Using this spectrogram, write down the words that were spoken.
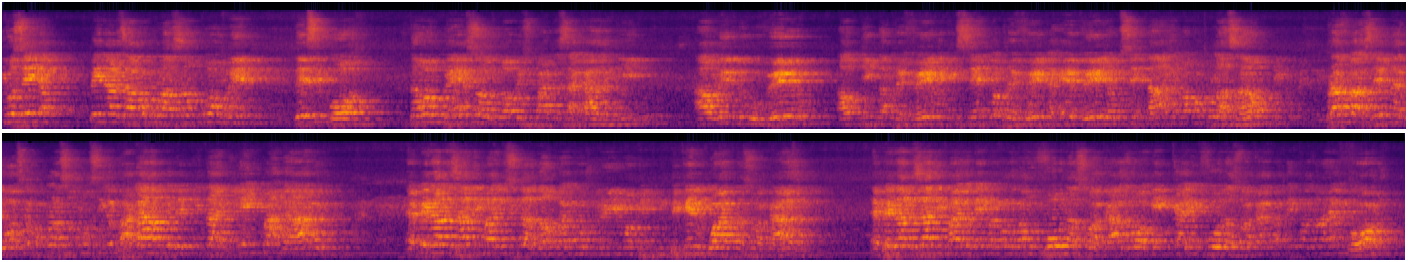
e você ainda penalizar a população com o aumento desse porte. Então eu peço aos nobres partes dessa casa aqui, ao líder do governo, ao time da prefeita, que sempre com a prefeita reveja um centavo para a população, para fazer um negócio que a população consiga pagar, porque que está aqui é impagável. É penalizar demais o cidadão vai construir uma, um pequeno quarto na sua casa. É penalizar demais alguém para colocar um forno na sua casa, ou alguém que caiu um forno na sua casa para ter que fazer uma reforma.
